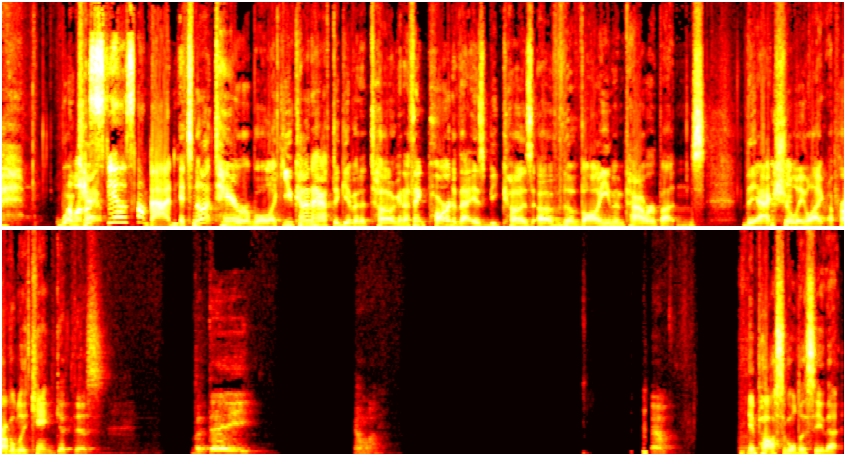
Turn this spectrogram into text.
what? Oh, well, ca- yeah, it's not bad. It's not terrible. Like you kind of have to give it a tug, and I think part of that is because of the volume and power buttons. They actually like. I probably can't get this, but they. Come on. Yeah impossible to see that.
